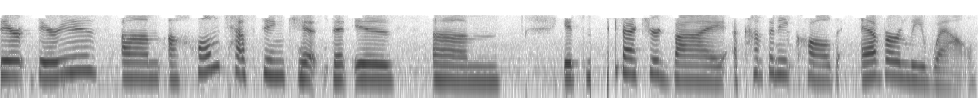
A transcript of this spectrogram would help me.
There, there is um, a home testing kit that is, um, it's manufactured by a company called Everlywell,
